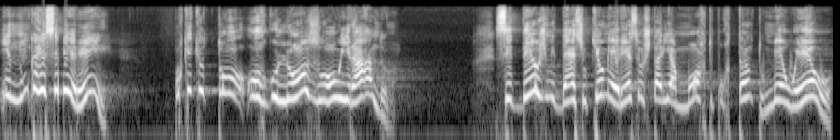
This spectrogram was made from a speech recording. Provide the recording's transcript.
e nunca receberei. Por que, que eu estou orgulhoso ou irado? Se Deus me desse o que eu mereço, eu estaria morto, portanto, meu eu,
